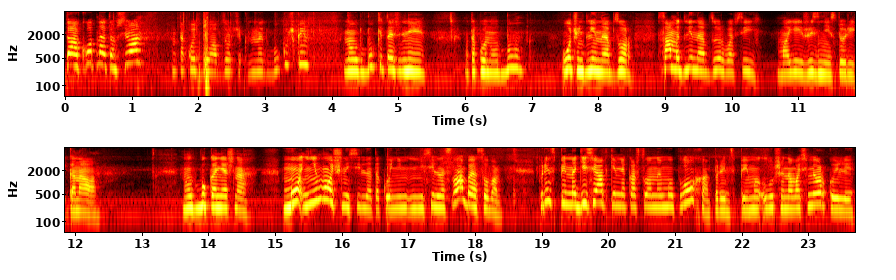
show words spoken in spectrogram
Так, вот на этом все. Вот такой был обзорчик нетбукушкой. Ноутбуки, точнее. Вот такой ноутбук. Очень длинный обзор. Самый длинный обзор во всей моей жизни истории канала. Ноутбук, конечно, мо не мощный сильно такой, не, не сильно слабый особо. В принципе, на десятке, мне кажется, он ему плохо. В принципе, ему лучше на восьмерку или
